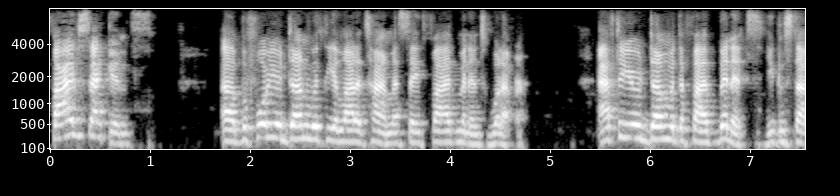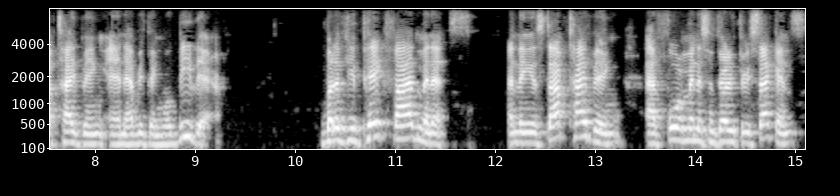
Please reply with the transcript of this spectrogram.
five seconds, uh, before you're done with the allotted time, let's say five minutes, whatever. After you're done with the five minutes, you can stop typing and everything will be there. But if you pick five minutes and then you stop typing at four minutes and 33 seconds,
